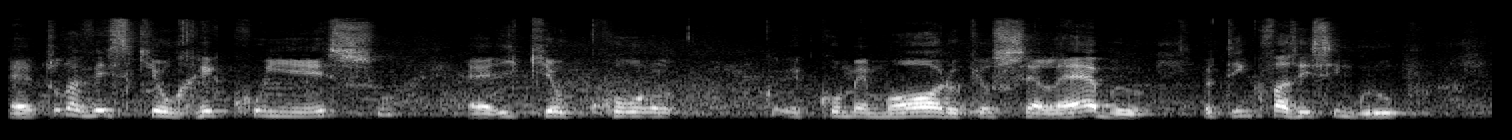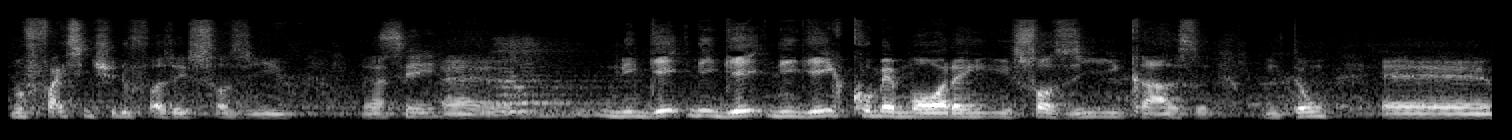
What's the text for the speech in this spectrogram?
É, toda vez que eu reconheço é, e que eu comemoro, que eu celebro, eu tenho que fazer isso em grupo. Não faz sentido fazer isso sozinho. Né? É, ninguém, ninguém, ninguém comemora em, sozinho em casa. Então, é,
